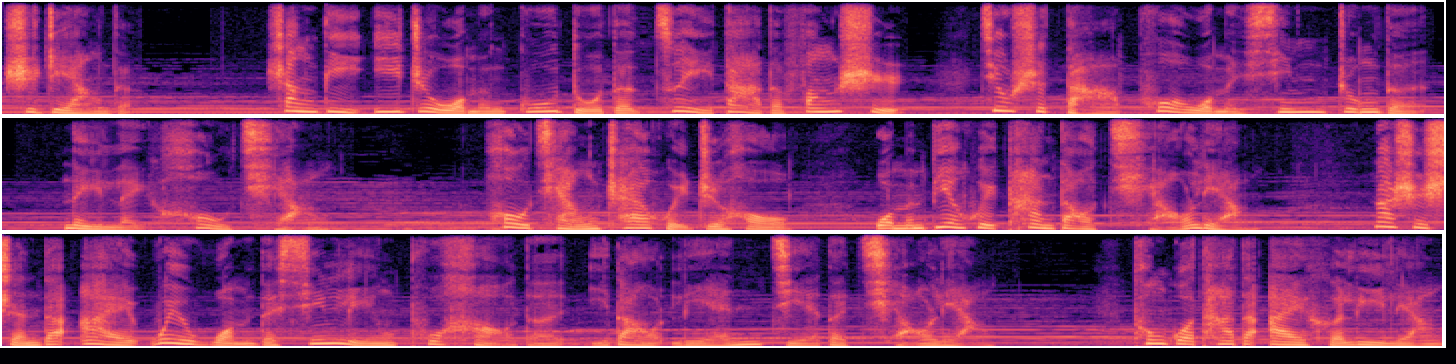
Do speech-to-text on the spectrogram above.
是这样的，上帝医治我们孤独的最大的方式，就是打破我们心中的那垒后墙。后墙拆毁之后，我们便会看到桥梁。那是神的爱为我们的心灵铺好的一道连结的桥梁，通过他的爱和力量，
